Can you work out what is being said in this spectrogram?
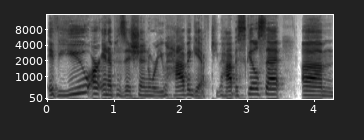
If you are in a position where you have a gift, you have a skill set, um,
